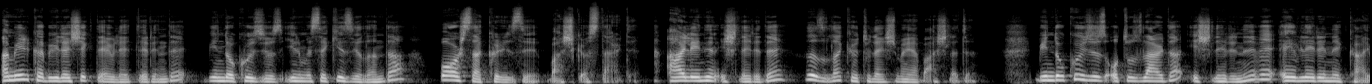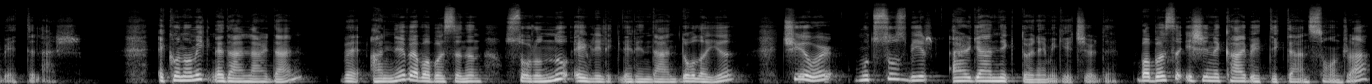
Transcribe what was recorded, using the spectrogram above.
Amerika Birleşik Devletleri'nde 1928 yılında borsa krizi baş gösterdi. Ailenin işleri de hızla kötüleşmeye başladı. 1930'larda işlerini ve evlerini kaybettiler. Ekonomik nedenlerden ve anne ve babasının sorunlu evliliklerinden dolayı Cheever mutsuz bir ergenlik dönemi geçirdi. Babası işini kaybettikten sonra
